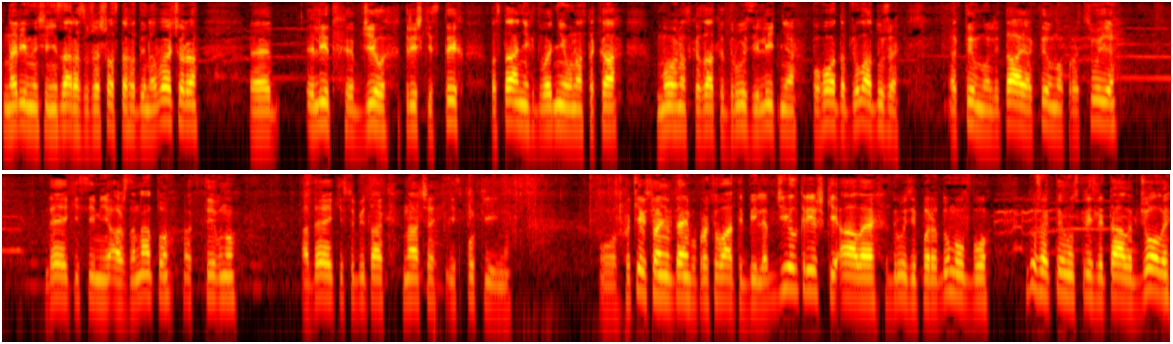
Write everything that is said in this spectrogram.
на Рівненщині зараз вже 6 година вечора. Е, Лід бджіл трішки стих. Останніх два дні у нас така, можна сказати, друзі, літня погода. Бджола дуже активно літає, активно працює. Деякі сім'ї аж занадто активно, а деякі собі так, наче і спокійно. О, хотів сьогодні в день попрацювати біля бджіл трішки, але друзі передумав, бо дуже активно скрізь літали бджоли,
